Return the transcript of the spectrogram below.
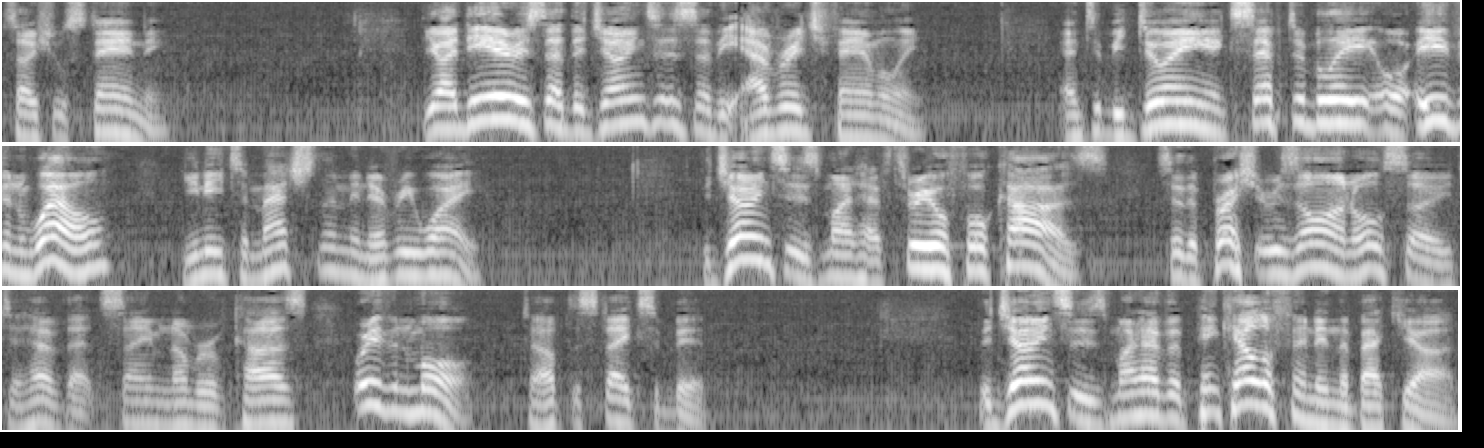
social standing. The idea is that the Joneses are the average family, and to be doing acceptably or even well, you need to match them in every way. The Joneses might have three or four cars, so the pressure is on also to have that same number of cars, or even more, to up the stakes a bit. The Joneses might have a pink elephant in the backyard,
